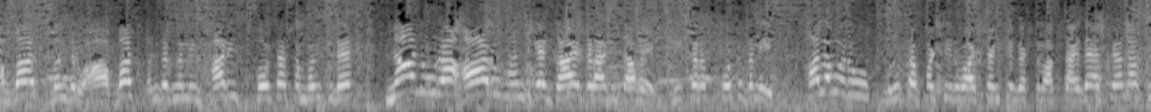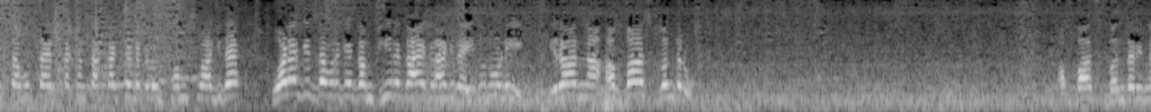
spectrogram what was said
ಅಬ್ಬಾಸ್ ಬಂದರು. ಆ ಅಬ್ಬಾಸ್ ಬಂದರ್ನಲ್ಲಿ ಭಾರಿ ಸ್ಫೋಟ ಸಂಭವಿಸಿದೆ. ನಾನೂರ ಆರು ಮಂದಿಗೆ ಗಾಯಗಳಾಗಿದ್ದಾವೆ. ಭೀಕರ ಸ್ಫೋಟದಲ್ಲಿ ಹಲವರು ಮೃತಪಟ್ಟಿರುವ ಶಂಕೆ ವ್ಯಕ್ತವಾಗ್ತಾ ಇದೆ. ಅಷ್ಟೇ ಅಲ್ಲ ಸುತ್ತಮುತ್ತ ಇರತಕ್ಕಂಥ ಕಟ್ಟಡಗಳು ಧ್ವಂಸವಾಗಿದೆ. ಒಳಗಿದ್ದವರಿಗೆ ಗಂಭೀರ ಗಾಯಗಳಾಗಿದೆ. ಇದು ನೋಡಿ ಇರಾನ್ನ ಅಬ್ಬಾಸ್ ಬಂದರು. ಅಬ್ಬಾಸ್ ಬಂದರಿನ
